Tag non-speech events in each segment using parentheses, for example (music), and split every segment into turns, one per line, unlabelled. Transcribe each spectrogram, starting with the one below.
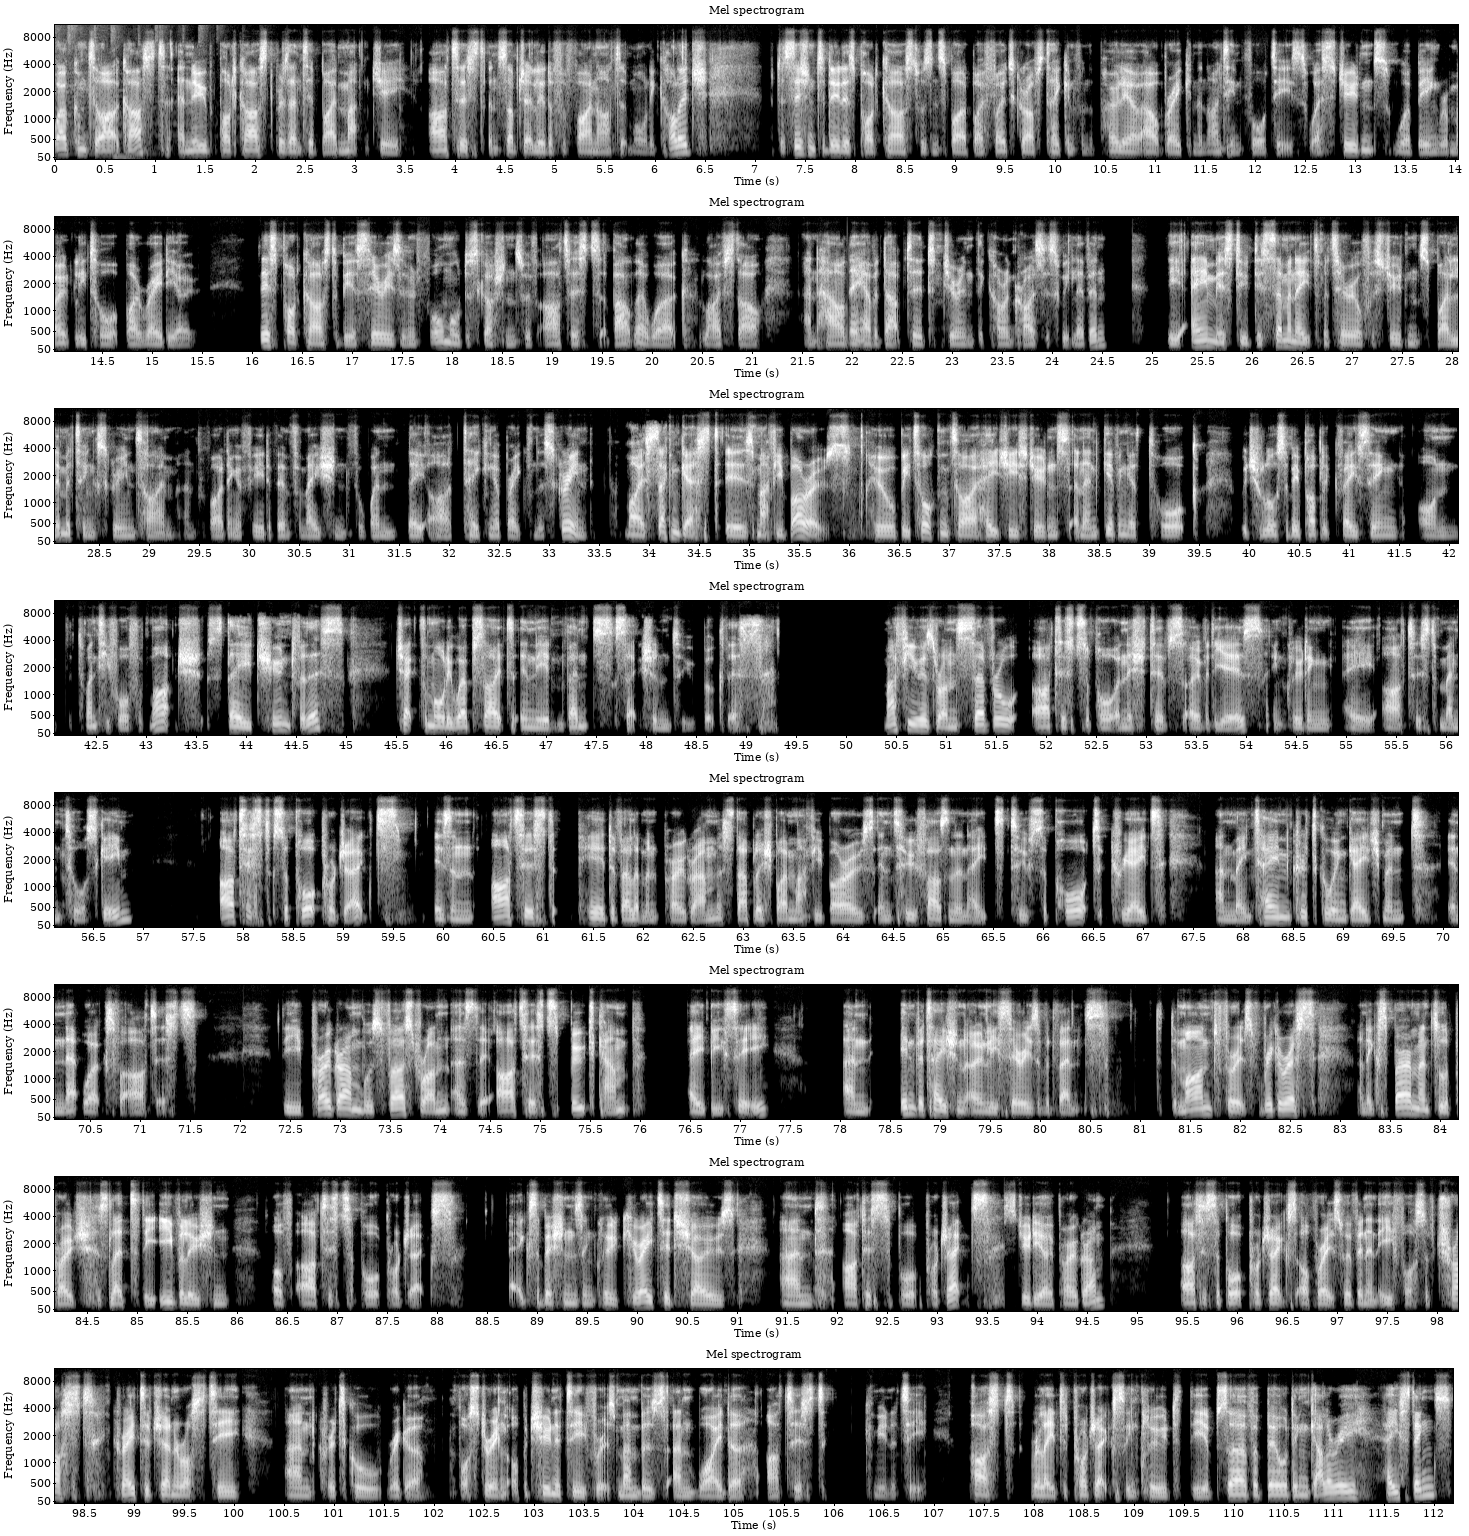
Welcome to Artcast, a new podcast presented by Matt G, artist and subject leader for fine art at Morley College. The decision to do this podcast was inspired by photographs taken from the polio outbreak in the 1940s, where students were being remotely taught by radio. This podcast will be a series of informal discussions with artists about their work, lifestyle, and how they have adapted during the current crisis we live in. The aim is to disseminate material for students by limiting screen time and providing a feed of information for when they are taking a break from the screen. My second guest is Matthew Burrows, who will be talking to our HE students and then giving a talk, which will also be public facing on the 24th of March. Stay tuned for this. Check the Morley website in the events section to book this. Matthew has run several artist support initiatives over the years, including a artist mentor scheme. Artist Support Projects is an artist peer development program established by Matthew Burrows in 2008 to support, create, and maintain critical engagement in networks for artists. The program was first run as the Artists Boot Camp, ABC, an invitation only series of events. The demand for its rigorous and experimental approach has led to the evolution of artist support projects. Exhibitions include curated shows and artist support projects, studio program. Artist support projects operates within an ethos of trust, creative generosity, and critical rigor, fostering opportunity for its members and wider artist community. Past related projects include the Observer Building Gallery, Hastings,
